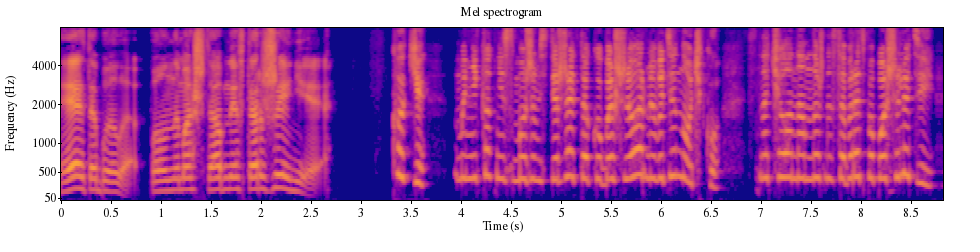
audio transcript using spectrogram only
Это было полномасштабное вторжение. Куки, мы никак не сможем сдержать такую большую армию в одиночку. Сначала нам нужно собрать побольше людей.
